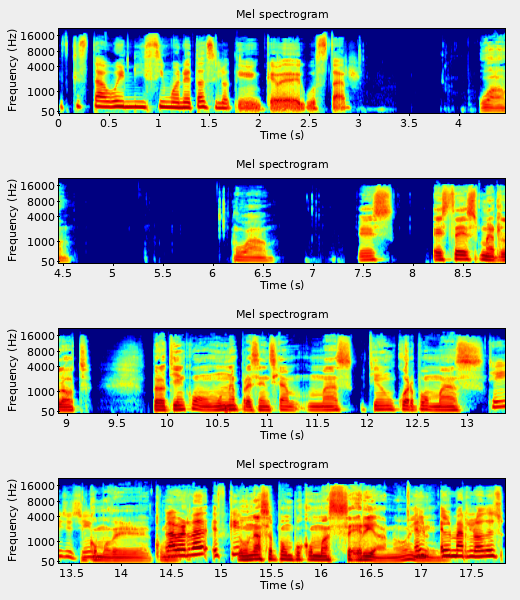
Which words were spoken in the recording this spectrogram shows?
Es que está buenísimo, neta, si lo tienen que degustar. Wow. Wow. Es, este es Merlot, pero tiene como una presencia más, tiene un cuerpo más Sí, sí, sí. como de, como La verdad es que de una cepa un poco más seria, ¿no? el, Y- el merlot es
